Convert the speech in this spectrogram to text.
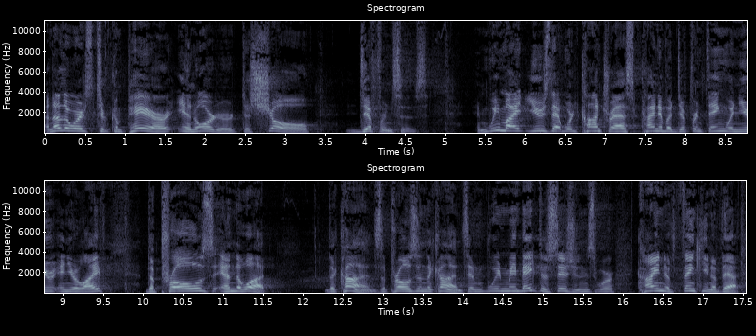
In other words, to compare in order to show differences. And we might use that word contrast kind of a different thing when you're in your life. The pros and the what? The cons. The pros and the cons. And when we make decisions, we're kind of thinking of that.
